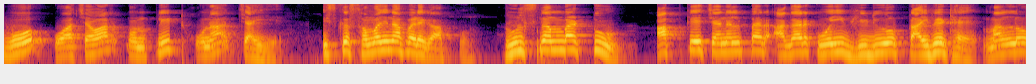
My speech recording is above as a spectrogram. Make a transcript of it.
वो वॉच आवर कंप्लीट होना चाहिए। इसको समझना पड़ेगा आपको। रूल्स नंबर टू आपके चैनल पर अगर कोई वीडियो प्राइवेट है, मान लो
